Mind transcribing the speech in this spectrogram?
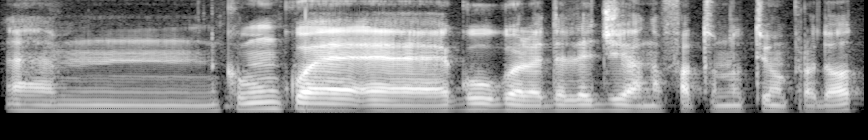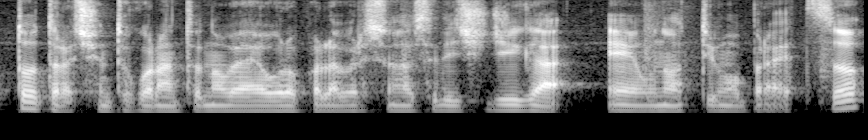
Um, comunque eh, Google ed LG hanno fatto un ottimo prodotto, 349 euro per la versione da 16 GB è un ottimo prezzo,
